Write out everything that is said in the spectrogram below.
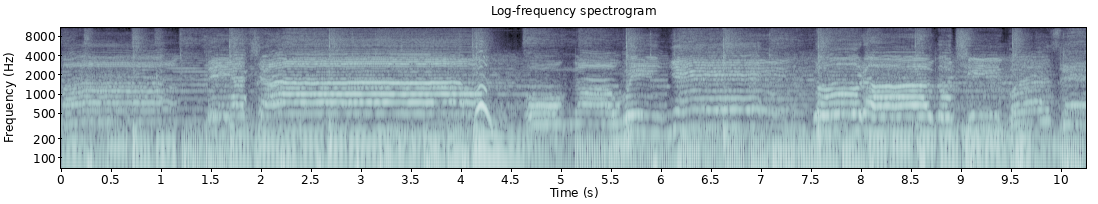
မှာနေရချာဘုံငါဝိညာဉ်ကိုယ်တော်ကိုချီးမွမ်းစေ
